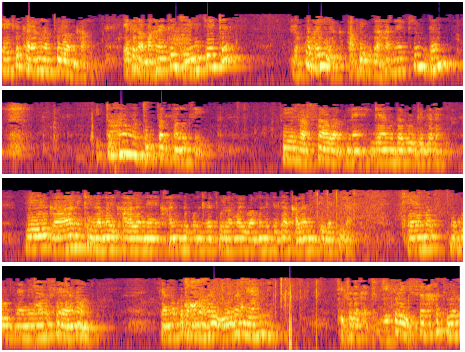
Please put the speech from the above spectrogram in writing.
ඒක කරන්න පුළුවන්කම. ඒක සමහරට ජීවිතේට ලොකු හයියක්. අපි උදාහරණයක් කියමු දැන් ඉතාම තුප්පත් මිනිසෙක්. මේ රස්සාවක් නැහැ. ගෑනු දරුවෝ ගෙදර. මේ ගානකින් ළමයි කාලා නැහැ. කන්න බොන්න නැතුව ළමයි වමනේ දදා කලන්තේ වැටිලා. කෑමක් මොකුත් නැහැ මේ මිනිස්සයා යනවා. යනකොට මොනවද ඉලගන්න යන්නේ? ටිකකට ගෙදර ඉස්සරහ තියෙන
